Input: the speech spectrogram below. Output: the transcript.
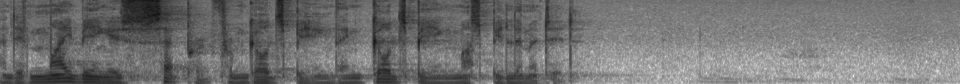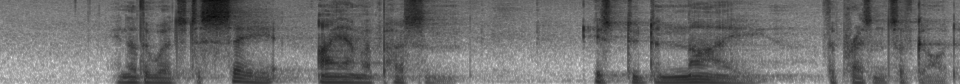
And if my being is separate from God's being, then God's being must be limited. In other words, to say, I am a person, is to deny the presence of God.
